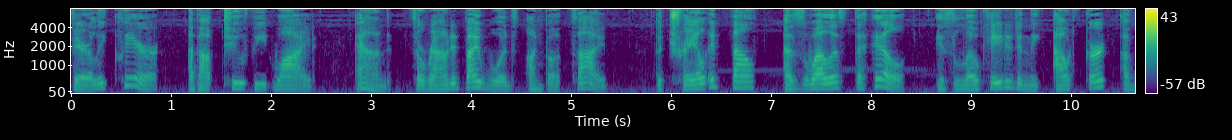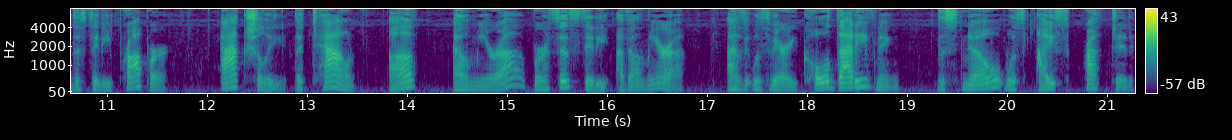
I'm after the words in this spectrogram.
fairly clear, about two feet wide, and surrounded by woods on both sides. The trail itself, as well as the hill, is located in the outskirts of the city proper, actually the town of Elmira versus city of Elmira. As it was very cold that evening, the snow was ice crusted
